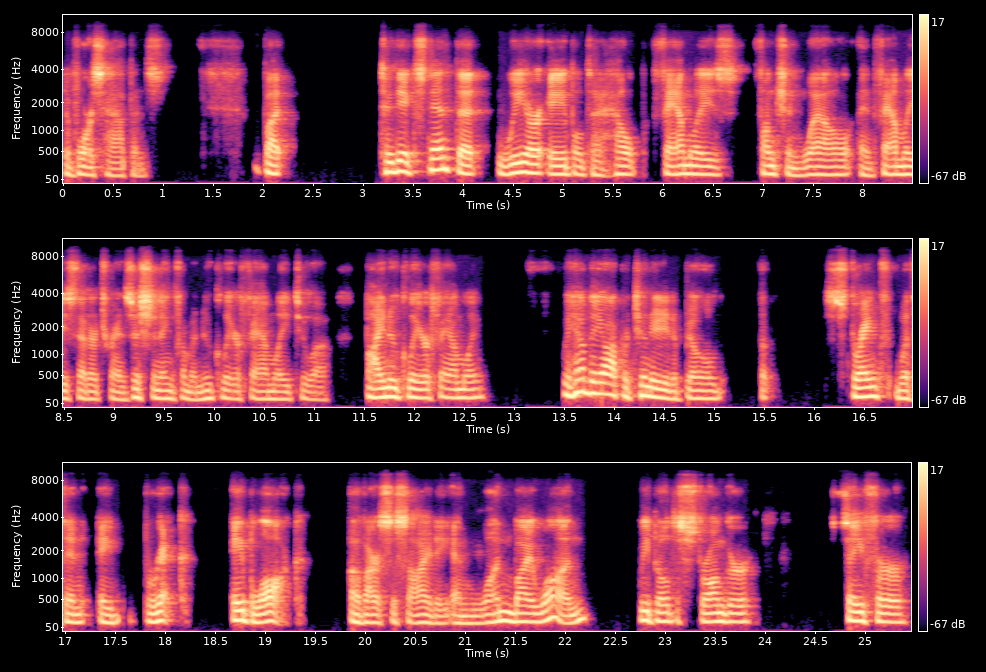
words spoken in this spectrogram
divorce happens. But to the extent that we are able to help families function well and families that are transitioning from a nuclear family to a binuclear family, we have the opportunity to build strength within a brick, a block of our society. And one by one, we build a stronger, safer,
